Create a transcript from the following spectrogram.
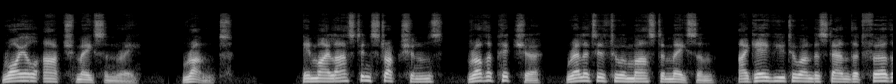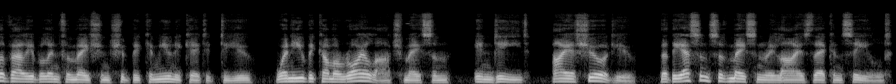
Royal Archmasonry. Runt. In my last instructions, brother Pitcher, relative to a master mason, I gave you to understand that further valuable information should be communicated to you, when you become a Royal Archmason, indeed, I assured you, that the essence of masonry lies there concealed,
